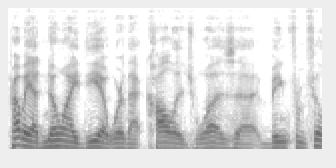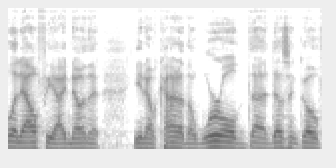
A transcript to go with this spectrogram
probably had no idea where that college was. Uh, being from Philadelphia, I know that you know kind of the world uh, doesn't go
